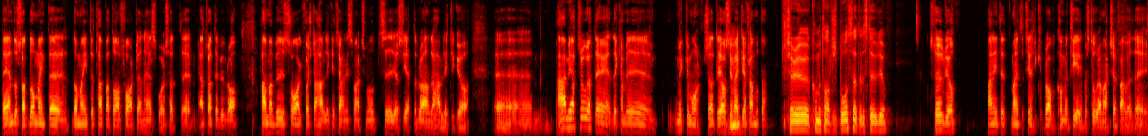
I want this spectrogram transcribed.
det är ändå så att de har inte, de har inte tappat av farten, Elfsborg, så att, eh, jag tror att det blir bra. Hammarby svag första halvlek i träningsmatch mot Sirius, jättebra andra halvlek tycker jag. Eh, nej, men jag tror att det, det kan bli mycket mål, så att jag ser mm. verkligen fram emot det. Kör du kommentatorsbåset eller studio? Studio man är, inte, man är inte tillräckligt bra på kommentering på stora matcher. Fan, det, är,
